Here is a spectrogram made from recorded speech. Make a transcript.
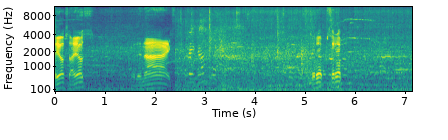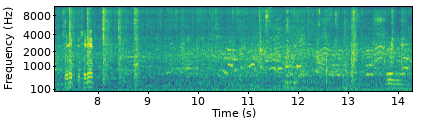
Ayos, ayos. Very nice. Sarap, sarap. Sarap, masarap. Mm.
